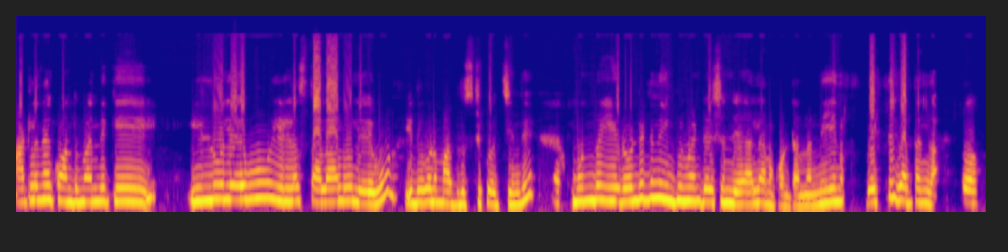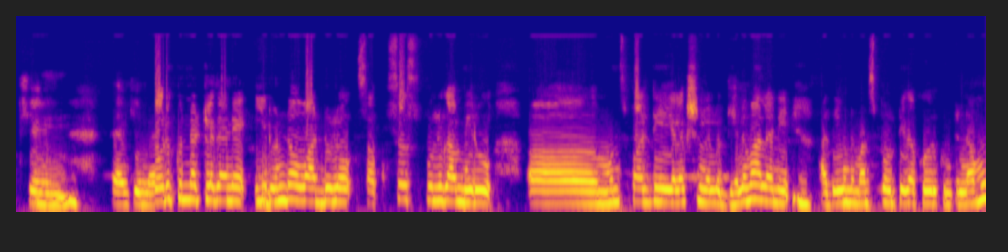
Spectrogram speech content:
అట్లనే కొంతమందికి ఇల్లు లేవు ఇళ్ళ స్థలాలు లేవు. ఇది కూడా మా దృష్టికి వచ్చింది. ముందు ఈ రెండింటిని ఇంప్లిమెంటేషన్ చేయాలి అనుకుంటున్నాను నేను వ్యక్తిగతంగా. ఓకే. కోరుకున్నట్లుగానే ఈ రెండో వార్డులో సక్సెస్ఫుల్గా మీరు ఆ మున్సిపాలిటీ ఎలక్షన్లలో గెలవాలని ఆ దేవుని మనస్ఫూర్తిగా కోరుకుంటున్నాము.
